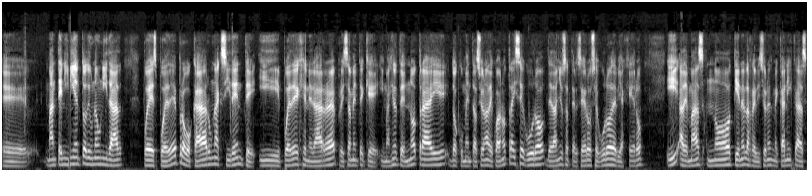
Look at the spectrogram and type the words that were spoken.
eh, mantenimiento de una unidad pues puede provocar un accidente y puede generar precisamente que, imagínate, no trae documentación adecuada, no trae seguro de daños a terceros, seguro de viajero y además no tiene las revisiones mecánicas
